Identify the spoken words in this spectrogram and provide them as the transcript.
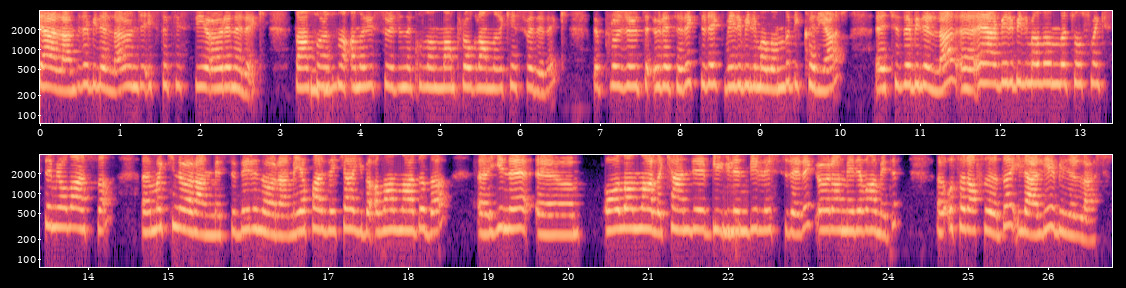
değerlendirebilirler. Önce istatistiği öğrenerek, daha sonrasında analiz sürecinde kullanılan programları keşfederek ve proje üreterek direkt veri bilim alanında bir kariyer e, çizebilirler. E, eğer veri bilim alanında çalışmak istemiyorlarsa e, makine öğrenmesi, derin öğrenme, yapay zeka gibi alanlarda da e, yine e, o alanlarla kendi bilgilerini birleştirerek öğrenmeye devam edip e, o taraflara da ilerleyebilirler.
